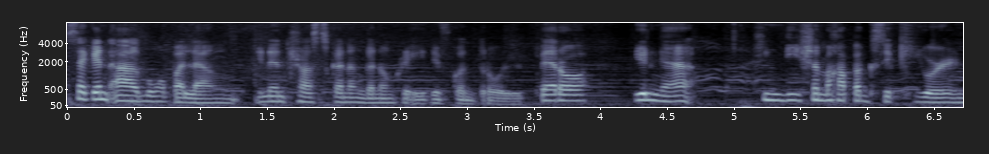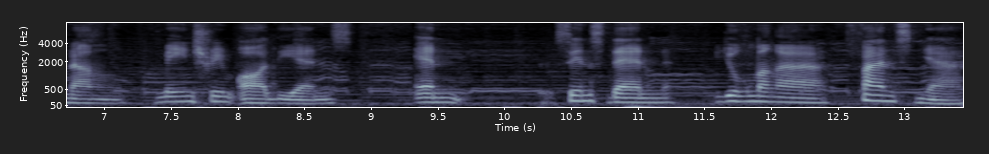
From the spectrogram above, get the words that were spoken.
second album mo pa lang, in-entrust ka ng ganong creative control. Pero, yun nga, hindi siya makapag-secure ng mainstream audience and since then, yung mga fans niya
